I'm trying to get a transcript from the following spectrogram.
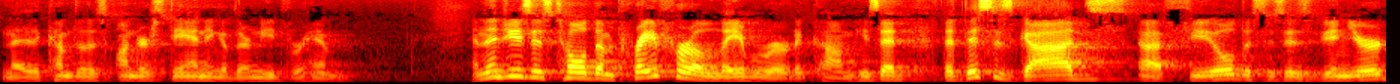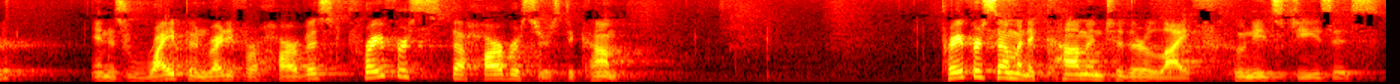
and that they come to this understanding of their need for Him. And then Jesus told them, Pray for a laborer to come. He said that this is God's uh, field, this is His vineyard, and it's ripe and ready for harvest. Pray for the harvesters to come. Pray for someone to come into their life who needs Jesus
